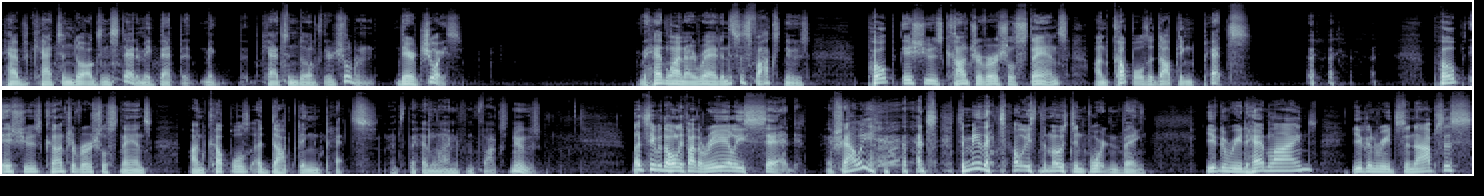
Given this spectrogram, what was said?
have cats and dogs instead and make that the, make cats and dogs their children, their choice. The headline I read, and this is Fox News Pope issues controversial stance on couples adopting pets. Pope issues controversial stance on couples adopting pets. That's the headline from Fox News. Let's see what the Holy Father really said, shall we? that's, to me, that's always the most important thing. You can read headlines, you can read synopsis,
